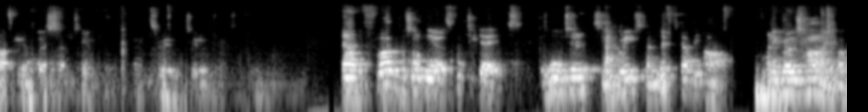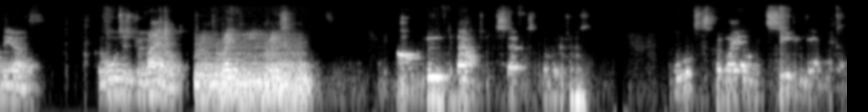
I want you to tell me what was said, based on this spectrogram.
Starting at verse 17 through to Now the flood was on the earth 40 days. The waters increased and lifted up the ark, and it rose high above the earth. The waters prevailed, and greatly increased. The ark moved about on the surface of the waters. The waters prevailed exceedingly on the earth.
